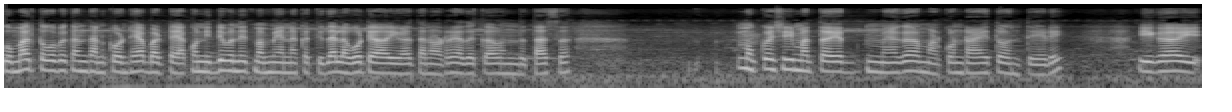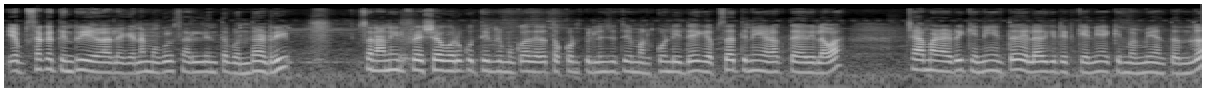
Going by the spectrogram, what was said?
ಹೋಮ್ವರ್ಕ್ ತೊಗೋಬೇಕಂತ ಅನ್ಕೊಂಡೆ ಬಟ್ ಯಾಕೋ ನಿದ್ದೆ ಬಂದಿತ್ತು ಮಮ್ಮಿ ಅನ್ನಕತ್ತಿದ್ದ. ಲಗೋಟೆ ಹೇಳ್ತಾ ನೋಡ್ರಿ, ಅದಕ್ಕೆ ಒಂದು ತಾಸು ಮುಕ್ಕಸಿ ಮತ್ತು ಎದ್ದ ಮ್ಯಾಗ ಮಾಡ್ಕೊಂಡ್ರೆ ಆಯಿತು ಅಂತೇಳಿ. ಈಗ ಎಬ್ಸಕತ್ತೀನಿ ರೀ ಹೇಳಲ್ಲಾಗ್ಯಾನ ಮಗಳು ಸಾಲಿಂತ ಬಂದಾಡ್ರಿ ಸೊ ನಾನು ಇಲ್ಲಿ ಫ್ರೆಶ್ ಆಗೋರು ಕೂತೀನಿ ರೀ, ಮುಖ ಅದೆಲ್ಲ ತೊಗೊಂಡು ಪಿಲ್ಲಿನ ಜೊತೆ ಮಲ್ಕೊಂಡಿದ್ದೆ. ಎಬ್ಸತ್ತೀನಿ ಹೇಳಕ್ಕೆ ತಯಾರಿಲ್ಲವ. ಚಾ ಮಾಡ್ಯಾಡ್ರಿ ಕೆನಿ ಅಂತ ಎಲ್ಲರಿಗೆ ಇಟ್ಟಿಟ್ಟು ಕೆನಿ ಹಾಕಿನ ಮಮ್ಮಿ ಅಂತಂದ್ಲು.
